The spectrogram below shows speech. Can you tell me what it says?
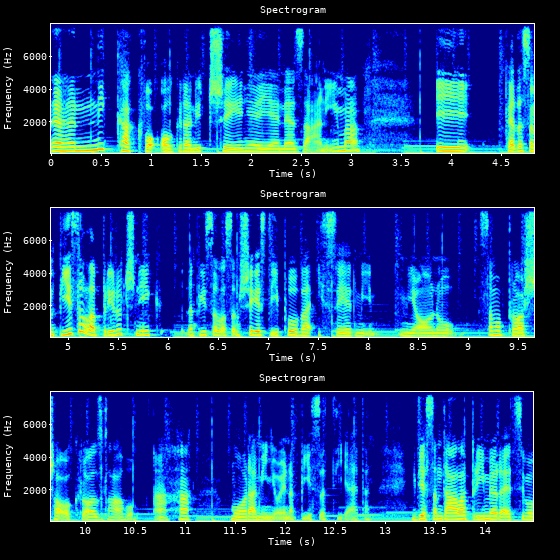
e, nikakvo ograničenje je ne zanima. I kada sam pisala priručnik, napisala sam šest tipova i sedmi mi je ono samo prošao kroz glavu. Aha, mora mi njoj napisati jedan. Gdje sam dala primjer recimo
